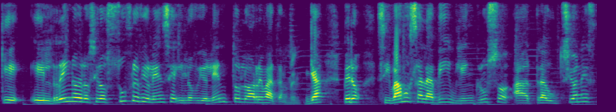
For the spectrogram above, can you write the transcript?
que el reino de los cielos sufre violencia y los violentos lo arrebatan. ¿ya? Pero si vamos a la Biblia, incluso a traducciones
